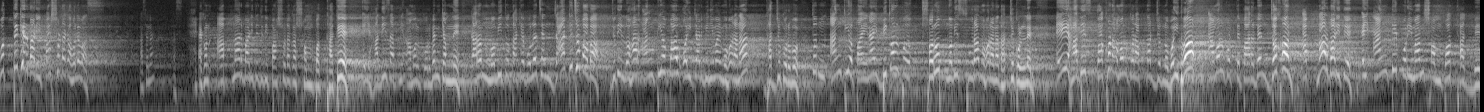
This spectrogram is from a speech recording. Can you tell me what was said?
প্রত্যেকের বাড়ি পাঁচশো টাকা হলে বাস আছে না। এখন আপনার বাড়িতে যদি পাঁচশো টাকা সম্পদ থাকে, এই হাদিস আপনি আমল করবেন কেমনে? কারণ নবী তো তাকে বলেছেন, যা কিছু পাবা, যদি লোহার আংটিও পাও, ওইটার বিনিময় মোহরানা ধার্য করব। তো আংটিও পাই নাই, বিকল্প স্বরূপ নবী সুরা মোহরানা ধার্য করলেন। এই হাদিস তখন আমল করা আপনার জন্য বৈধ। আমল করতে পারবেন যখন আপনার বাড়িতে এই আংটি পরিমাণ সম্পদ থাকবে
